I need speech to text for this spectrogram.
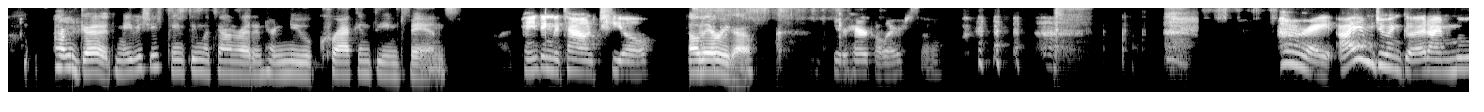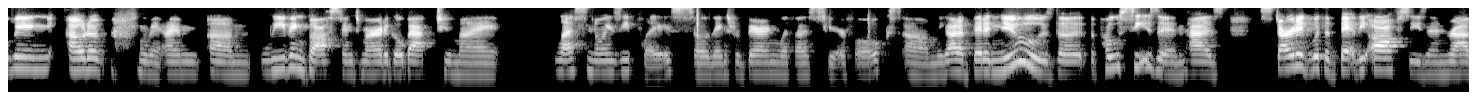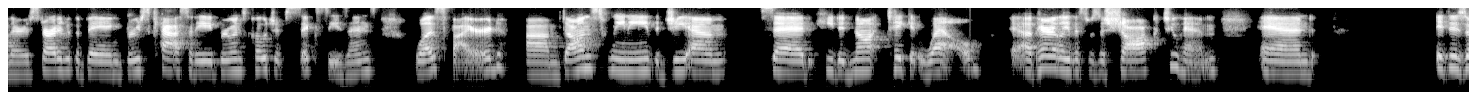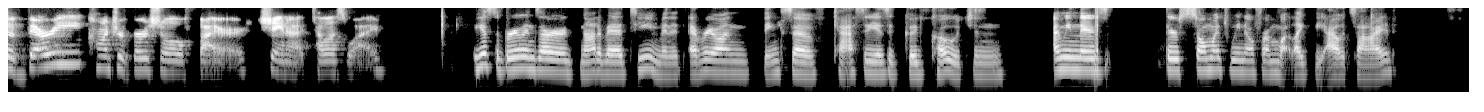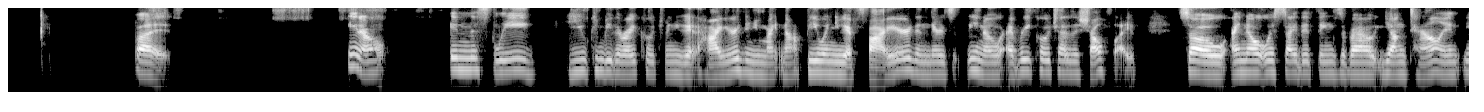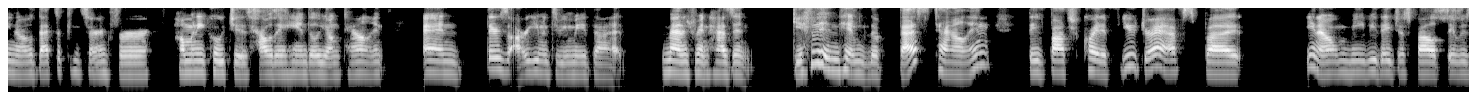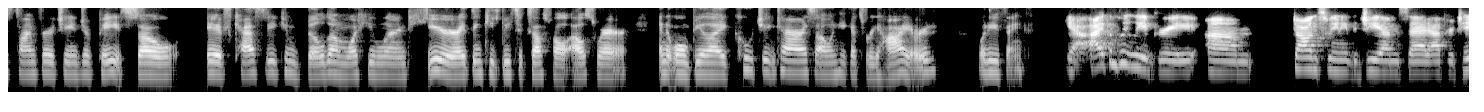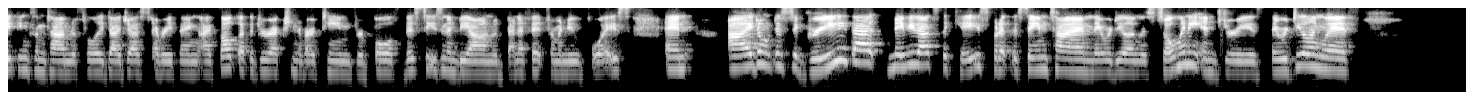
I'm good. Maybe she's painting the town red in her new Kraken themed vans. Painting the town teal. Oh, there we go. Your hair color. So All right. I am doing good. I'm moving out of moving. I'm um, leaving Boston tomorrow to go back to my less noisy place. So thanks for bearing with us here, folks. Um, we got a bit of news. The the postseason has started with a bit. The off season rather started with a bang. Bruce Cassidy, Bruins coach of six seasons, was fired. Um, Don Sweeney, the GM, said he did not take it well. Apparently, this was a shock to him, and it is a very controversial fire. Shayna, tell us why. I guess the Bruins are not a bad team, and it, everyone thinks of Cassidy as a good coach. And I mean, there's there's so much we know from what like the outside, but you know, in this league, you can be the right coach when you get hired, and you might not be when you get fired. And there's you know, every coach has a shelf life. So I know it was cited things about young talent, you know, that's a concern for how many coaches, how they handle young talent. And there's an argument to be made that management hasn't given him the best talent. They've botched quite a few drafts, but you know, maybe they just felt it was time for a change of pace. So if Cassidy can build on what he learned here, I think he'd be successful elsewhere. And it won't be like coaching carousel when he gets rehired. What do you think? Yeah, I completely agree. Um, Don Sweeney, the GM, said after taking some time to fully digest everything, I felt that the direction of our team for both this season and beyond would benefit from a new voice. And I don't disagree that maybe that's the case, but at the same time, they were dealing with so many injuries. They were dealing with,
